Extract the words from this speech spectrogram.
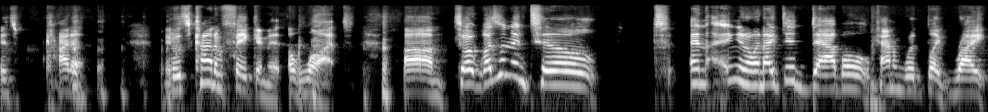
it's kind of it was kind of faking it a lot. Um, so it wasn't until and you know and i did dabble kind of would like write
